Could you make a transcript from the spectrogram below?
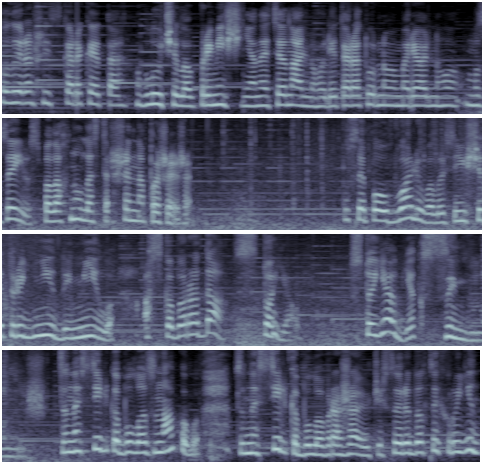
Коли рашистська ракета влучила в приміщення Національного літературно-меморіального музею, спалахнула страшенна пожежа. Усе пообвалювалося і ще три дні диміло, а сковорода стояв. Стояв як символ. Це настільки було знаково, це настільки було вражаюче серед оцих руїн.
